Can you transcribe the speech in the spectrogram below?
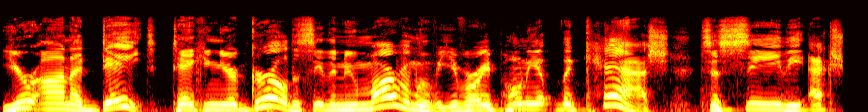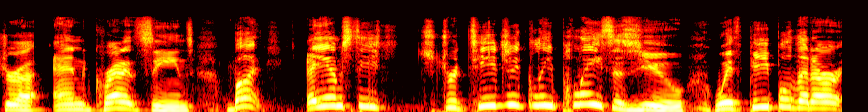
you're on a date taking your girl to see the new Marvel movie. You've already pony up the cash to see the extra end credit scenes, but AMC strategically places you with people that are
